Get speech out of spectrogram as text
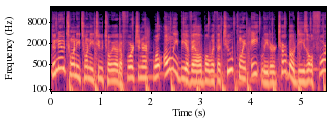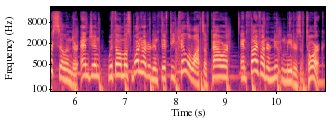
The new 2022 Toyota Fortuner will only be available with a 2.8-liter turbo diesel four-cylinder engine with almost 150 kilowatts of power and 500 newton meters of torque.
